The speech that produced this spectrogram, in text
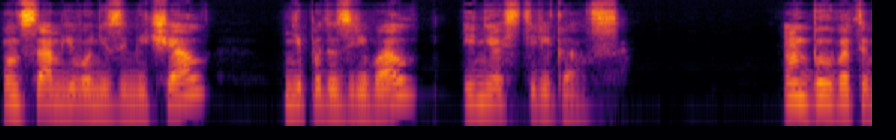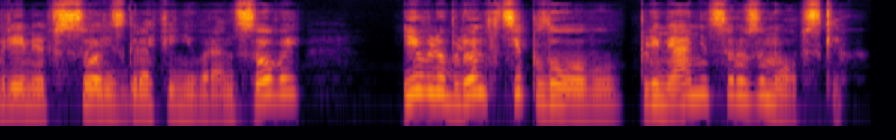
Он сам его не замечал, не подозревал и не остерегался. Он был в это время в ссоре с графиней Воронцовой и влюблен в Теплову, племянницу Разумовских.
